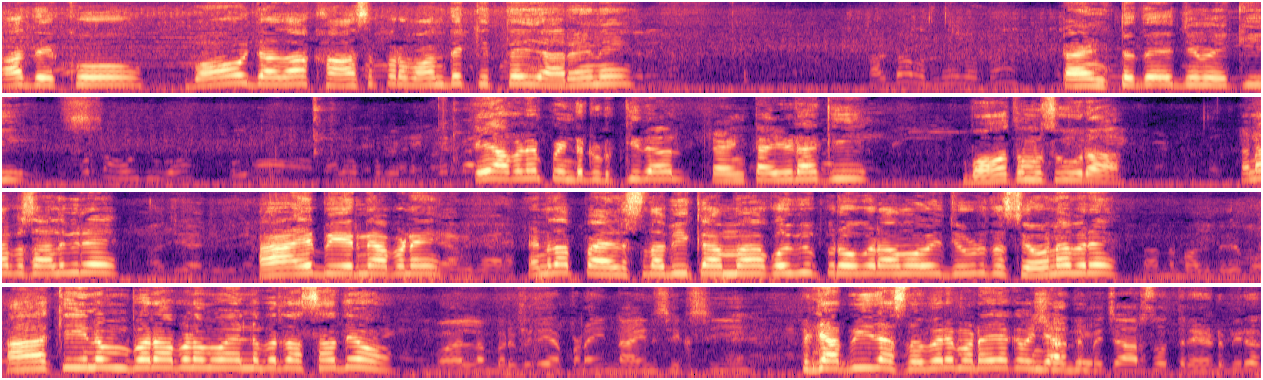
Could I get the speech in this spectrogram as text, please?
ਆ ਦੇਖੋ, ਬਹੁਤ ਜ਼ਿਆਦਾ ਖਾਸ ਪ੍ਰਬੰਧ ਕੀਤੇ ਜਾ ਰਹੇ ਨੇ। ਟੈਂਟ ਦੇ ਜਿਵੇਂ ਕਿ, ਇਹ ਆਪਣੇ ਪਿੰਡ ਰੁੜਕੀ ਦਾ ਟੈਂਟ ਆ ਜਿਹੜਾ ਕਿ ਬਹੁਤ ਮਸ਼ਹੂਰ ਆ। ਹਨਾ ਬਸਾਲ ਵੀਰੇ? ਹਾਂ ਇਹ ਵੀਰ ਨੇ ਆਪਣੇ ਇਹਨਾਂ ਦਾ ਪੈਲਸ ਦਾ ਵੀ ਕੰਮ ਆ ਕੋਈ ਵੀ ਪ੍ਰੋਗਰਾਮ ਹੋਵੇ ਜਰੂਰ ਦੱਸਿਓ ਨਾ ਵੀਰੇ। ਧੰਨਵਾਦ ਵੀਰੇ ਬਹੁਤ। ਹਾਂ ਕੀ ਨੰਬਰ ਆਪਣਾ ਮੋਬਾਈਲ ਨੰਬਰ ਦੱਸ ਸਕਦੇ ਹੋ? ਮੋਬਾਈਲ ਨੰਬਰ ਵੀਰੇ ਆਪਣਾ ਹੀ 96 ਜੀ ਪੰਜਾਬੀ ਦੱਸ ਦਿਓ ਵੀਰੇ ਮਾੜਾ ਜਿਹਾ ਪੰਜਾਬੀ। 96463 ਵੀਰੇ।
